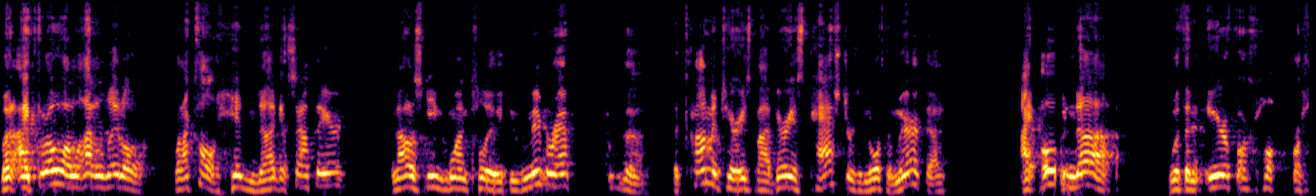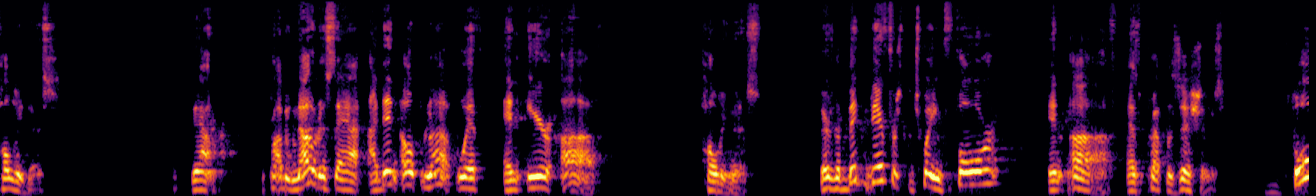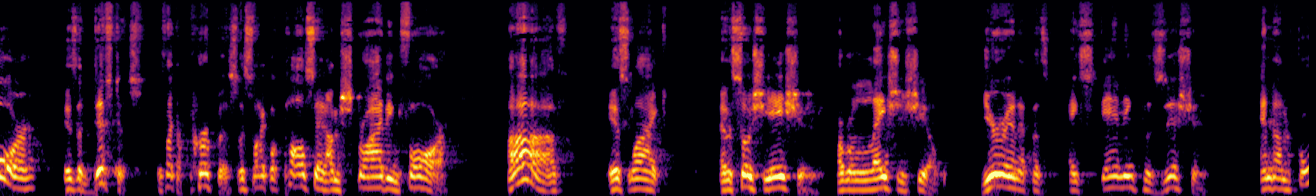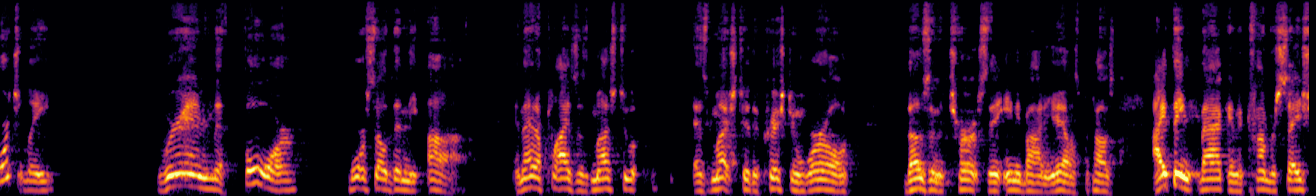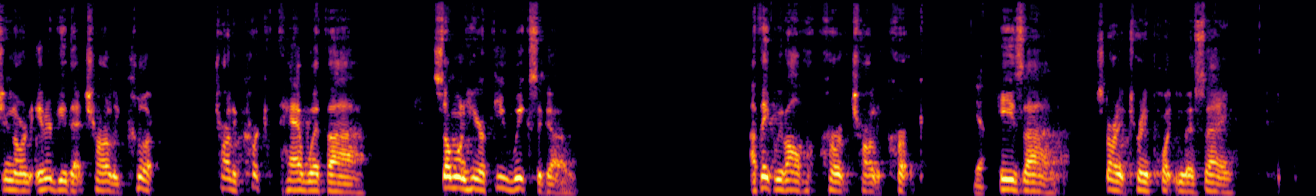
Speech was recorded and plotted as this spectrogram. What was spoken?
But I throw a lot of little, what I call hidden nuggets out there. And I'll just give you one clue. If you remember after the, the commentaries by various pastors in North America, I opened up with an ear for, for holiness. Now, you probably noticed that I didn't open up with an ear of holiness. There's a big difference between for and of as prepositions. For is a distance, it's like a purpose. It's like what Paul said I'm striving for. Of is like an association, a relationship. You're in a, a standing position. And unfortunately, we're in the for more so than the of. And that applies as much to as much to the Christian world, those in the church than anybody else. Because I think back in a conversation or an interview that Charlie Cook, Charlie Kirk had with uh, someone here a few weeks ago. I think we've all heard of Charlie Kirk. Yeah. He's uh, started Turning Point USA.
